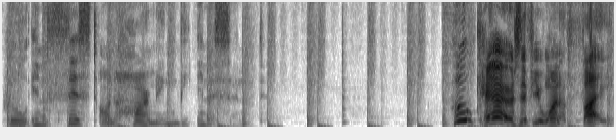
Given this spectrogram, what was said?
who insist on harming the innocent. Who cares if you want to fight?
